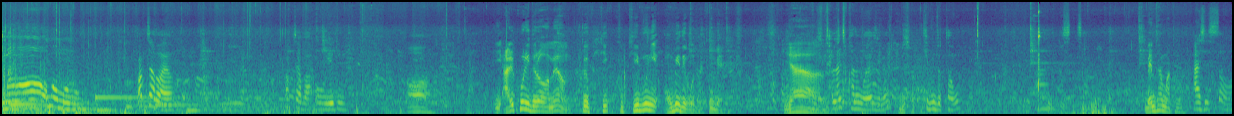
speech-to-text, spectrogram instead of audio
어머, 어머, 어머, 어머. 꽉 잡아요. 꽉 잡아. 어, 얘도. 아, 이 알코올이 들어가면 그, 기, 그 기분이 업이 되거든, 두 배. 이야, 잘난 척 하는 거예요, 지금? 미쳤다. 기분 좋다고? 아, 진짜. 냄새 맡아봐. 맛있어.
